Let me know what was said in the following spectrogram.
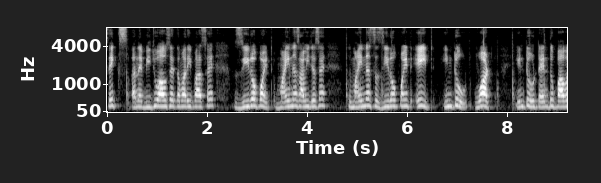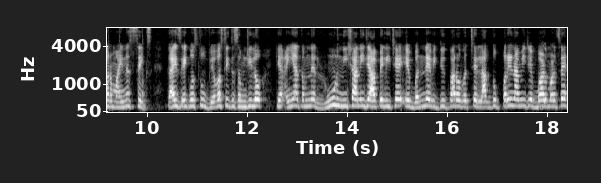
six અને બીજું આવશે તમારી પાસે ઝીરો પોઈન્ટ માઇનસ આવી જશે. Minus zero point eight into what into ten to power minus six guys એક વસ્તુ વ્યવસ્થિત સમજી લો કે અહીંયા તમને ઋણ નિશાની જે આપેલી છે, એ બંને વિદ્યુતભારો વચ્ચે લાગતું પરિણામી જે બળ મળશે,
